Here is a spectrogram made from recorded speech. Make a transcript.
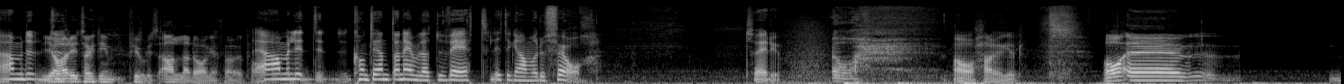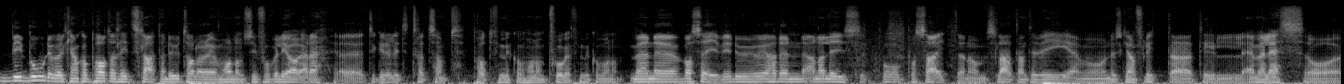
Ja, men du, jag du, hade ju tagit in Pulis alla dagar före Pardew. Ja men kontentan är väl att du vet lite grann vad du får. Så är det ju. Ja. Ja, herregud. Ja, eh, vi borde väl kanske pratat lite Zlatan. Du uttalade dig om honom så vi får väl göra det. Jag tycker det är lite tröttsamt. Prata för mycket om honom, fråga för mycket om honom. Men eh, vad säger vi? Du hade en analys på, på sajten om Zlatan till VM och nu ska han flytta till MLS och eh,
